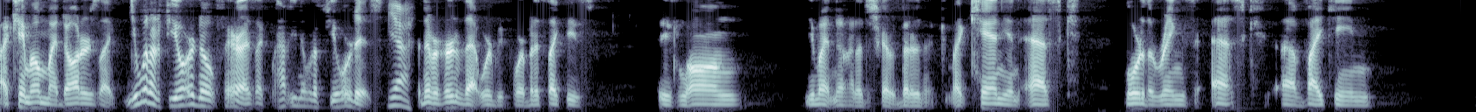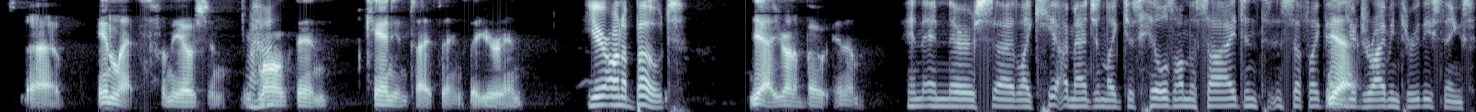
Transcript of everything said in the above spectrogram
I came home. My daughter's like, "You went on a fjord? No fair." I was like, "How do you know what a fjord is?" Yeah. I'd never heard of that word before, but it's like these these long. You might know how to describe it better than like canyon esque, Lord of the Rings esque uh, Viking uh, inlets from the ocean. These Uh-huh. long, thin canyon type things that you're in. You're on a boat, Yeah, you're on a boat in them. and and there's uh, like I imagine like just hills on the sides and, th- and stuff like that. Yeah. You're driving through these things,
